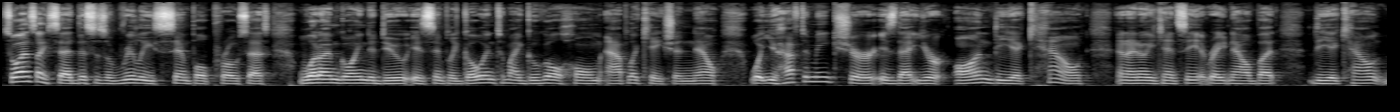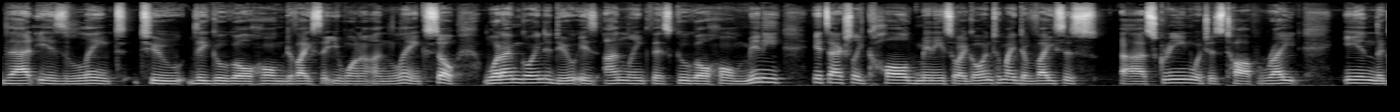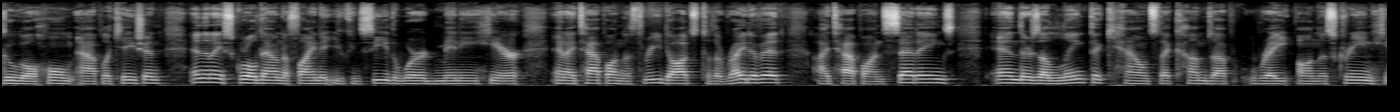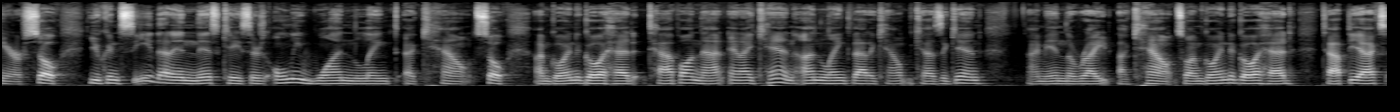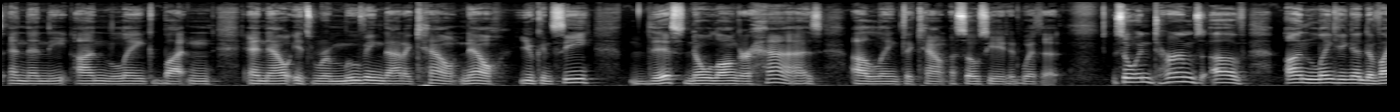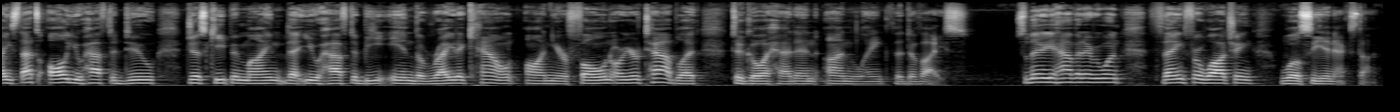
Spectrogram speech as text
So as I said, this is a really simple process. What I'm going to do is simply go into my Google Home application. Now, what you have to make sure is that you're on the account, and I know you can't see it right now, but the account that is linked to the Google Home device that you want to unlink. So what I'm going to do is unlink this Google Home Mini. It's actually called Mini, so I go into my devices uh, screen, which is top right in the Google Home application. And then I scroll down to find it. You can see the word mini here and I tap on the three dots to the right of it. I tap on settings and there's a linked accounts that comes up right on the screen here. So you can see that in this case, there's only one linked account. So I'm going to go ahead, tap on that and I can unlink that account because again, I'm in the right account. So I'm going to go ahead, tap the X and then the unlink button. And now it's removing that account. Now you can see this no longer has a linked account associated with it. So in terms of unlinking a device, that's all you have to do. Just keep in mind that you have to be in the right account on your phone or your tablet to go ahead and unlink the device. So there you have it, everyone. Thanks for watching. We'll see you next time.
